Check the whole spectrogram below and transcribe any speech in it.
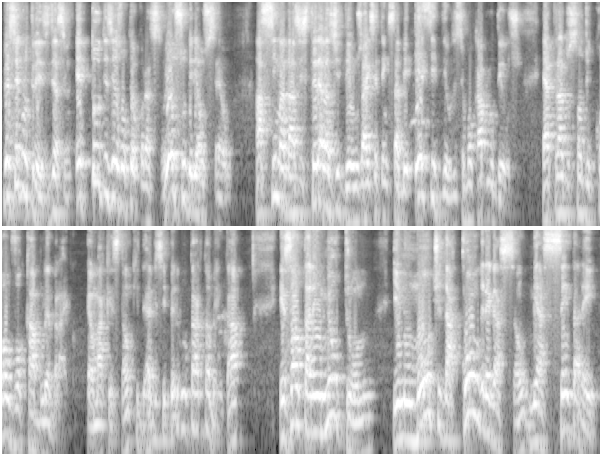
Versículo 13 diz assim: E tu dizias no teu coração: Eu subirei ao céu, acima das estrelas de Deus. Aí você tem que saber: esse Deus, esse vocábulo Deus, é a tradução de qual vocábulo hebraico? É uma questão que deve se perguntar também, tá? Exaltarei o meu trono e no monte da congregação me assentarei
